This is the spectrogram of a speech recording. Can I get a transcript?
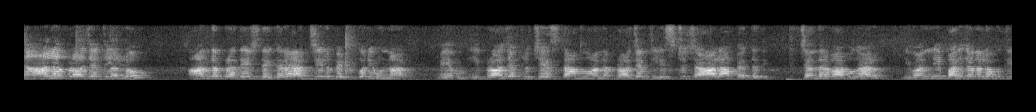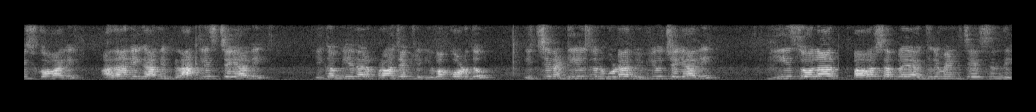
చాలా ప్రాజెక్టులలో ఆంధ్రప్రదేశ్ దగ్గర అర్జీలు పెట్టుకొని ఉన్నారు. మేము ఈ ప్రాజెక్టులు చేస్తాము అన్న ప్రాజెక్ట్ లిస్ట్ చాలా పెద్దది. చంద్రబాబు గారు ఇవన్నీ పరిగణలోకి తీసుకోవాలి. అదాని గారిని బ్లాక్ లిస్ట్ చేయాలి. ఇక మీద ప్రాజెక్టులు ఇవ్వకూడదు. ఇచ్చిన డీల్స్ను కూడా రివ్యూ చేయాలి. ఈ సోలార్ పవర్ సప్లై అగ్రిమెంట్ చేసింది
